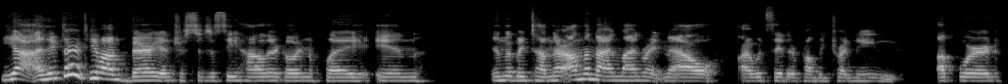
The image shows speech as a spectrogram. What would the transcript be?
Yeah, I think they're a team I'm very interested to see how they're going to play in in the Big Ten. They're on the nine line right now. I would say they're probably trending upward.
